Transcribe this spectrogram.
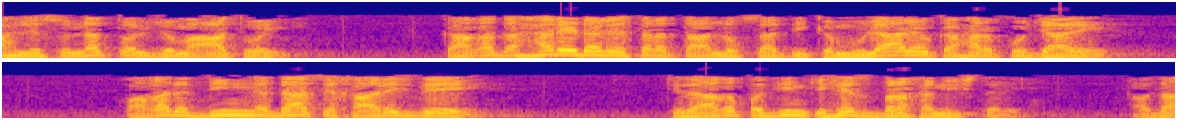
اهل سنت والجماعت وای کاغه د هر ډلې سره تعلق ساتي کومولای او که هر کو جاره هغه د دین نه داسې خارج دی چې داغه په دین کې هیڅ برخه نشته دی او دا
